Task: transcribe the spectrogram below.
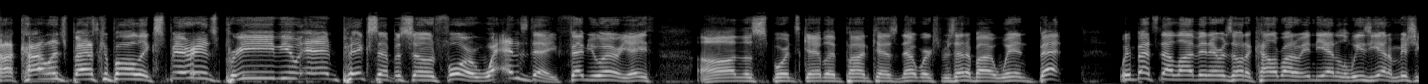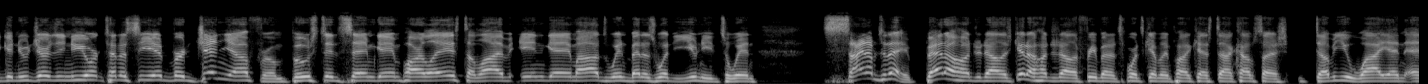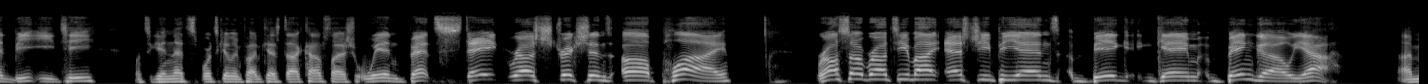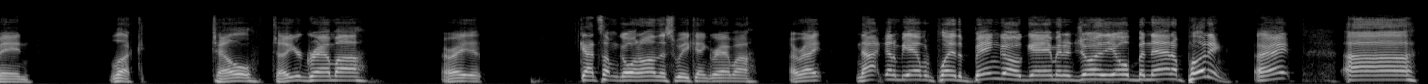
The college basketball experience preview and picks episode for Wednesday, February 8th on the Sports Gambling Podcast Networks presented by WynnBET. WynnBET's now live in Arizona, Colorado, Indiana, Louisiana, Michigan, New Jersey, New York, Tennessee, and Virginia. From boosted same game parlays to live in game odds, WynnBET is what you need to win. Sign up today. Bet $100. Get a $100 free bet at sportsgamblingpodcast.com slash W-Y-N-N-B-E-T. Once again, that's sportsgamblingpodcast.com slash WynnBET. State restrictions apply. We're also brought to you by SGPN's Big Game Bingo. Yeah. I mean, look, tell tell your grandma. All right. Got something going on this weekend, grandma. All right. Not gonna be able to play the bingo game and enjoy the old banana pudding. All right. Uh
